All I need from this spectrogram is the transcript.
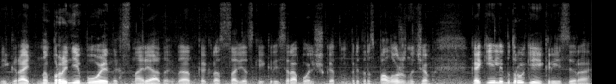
играть на бронебойных снарядах, да, как раз советские крейсера больше к этому предрасположены, чем какие-либо другие крейсера.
